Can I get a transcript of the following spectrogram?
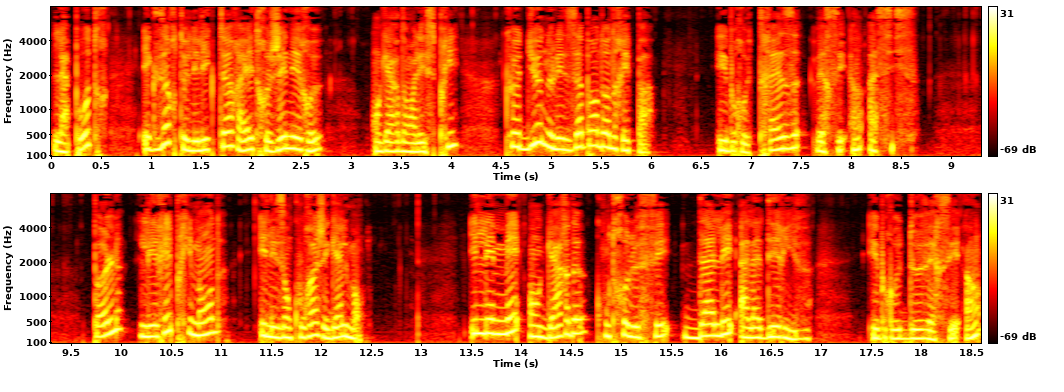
L'apôtre exhorte les lecteurs à être généreux, en gardant à l'esprit que Dieu ne les abandonnerait pas. Hébreux 13, versets 1 à 6. Paul les réprimande et les encourage également. Il les met en garde contre le fait d'aller à la dérive, Hébreux 2, verset 1,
